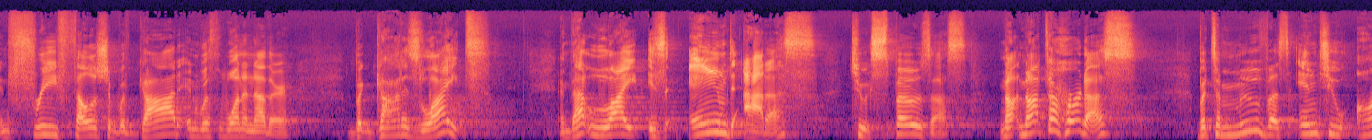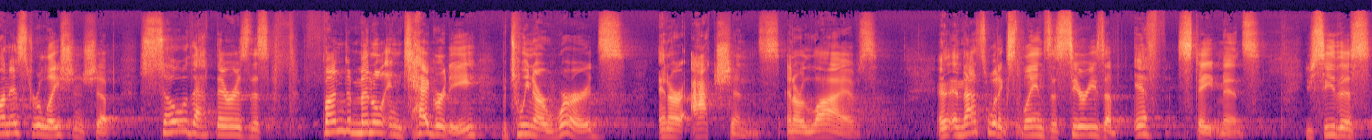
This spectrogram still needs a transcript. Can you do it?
and free fellowship with God and with one another, but God is light. And that light is aimed at us to expose us, not, not to hurt us, but to move us into honest relationship so that there is this fundamental integrity between our words and our actions and our lives. And, and that's what explains the series of if statements. You see this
